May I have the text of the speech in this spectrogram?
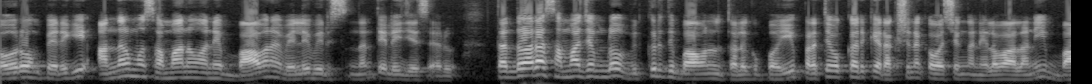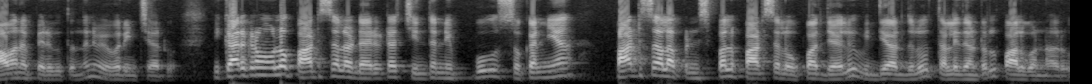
గౌరవం పెరిగి అందరము సమానం అనే భావన వెల్లివిరుస్తుందని తెలియజేశారు. తద్వారా సమాజంలో వికృతి భావనలు తొలగిపోయి ప్రతి ఒక్కరికి రక్షణ కవచంగా నిలవాలని భావన పెరుగుతుందని వివరించారు. ఈ కార్యక్రమంలో పాఠశాల డైరెక్టర్ చింతనిప్పు సుకన్య పాఠశాల ప్రిన్సిపల్ పాఠశాల ఉపాధ్యాయులు విద్యార్థులు తల్లిదండ్రులు పాల్గొన్నారు.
